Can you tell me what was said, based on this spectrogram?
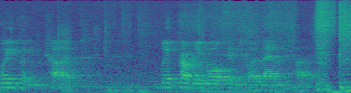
we couldn't cope. We'd probably walk into a lamppost.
